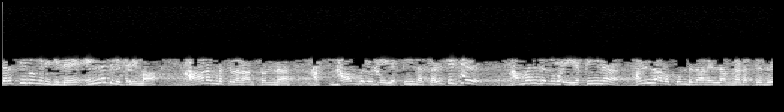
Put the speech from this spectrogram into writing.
தரத்தீபும் இருக்குது. என்னத்துக்கு தெரியுமா? ஆரம்பத்துல நான் சொன்ன அஸ்பாப்களுடைய யக்கீன கழட்டிட்டு அமல்களுடைய யக்கீன அல்லாவை கொண்டுதான் எல்லாம் நடக்குது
